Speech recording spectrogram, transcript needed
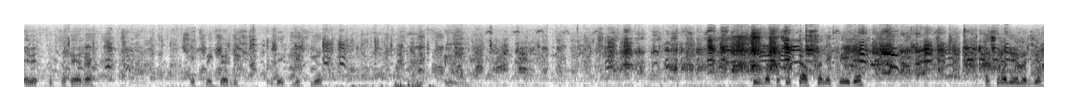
Evet kurt kafaya da ekmek verdik. O da ekmek yiyor. Şurada poşette aslan ekmeği de taşımalıya vereceğim.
